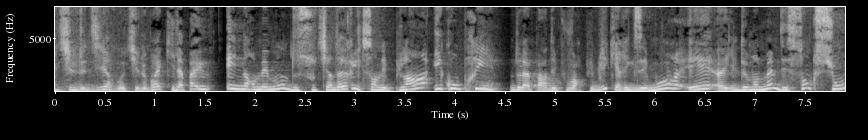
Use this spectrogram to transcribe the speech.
Inutile de dire, Gauthier Lebret, qu'il n'a pas eu énormément de soutien. D'ailleurs, il s'en est plaint, y compris de la part des pouvoirs publics, Éric Zemmour, et euh, il demande même des sanctions,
